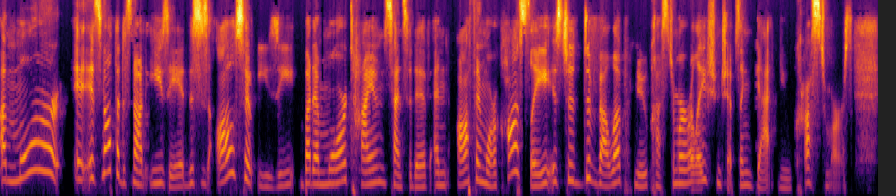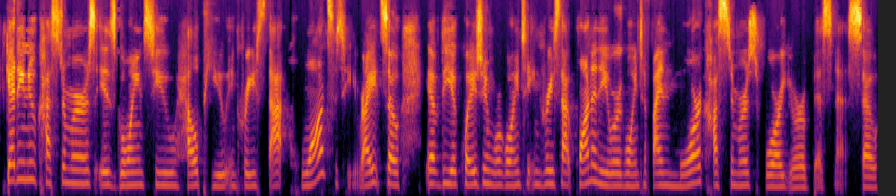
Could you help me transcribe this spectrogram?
a more it's not that it's not easy this is also easy but a more time sensitive and often more costly is to develop new customer relationships and get new customers. Getting new customers is going to help you increase that quantity right? So if the equation we're going to increase that quantity we're going to find more customers for your business. So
